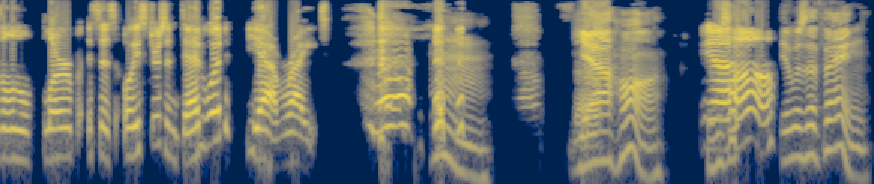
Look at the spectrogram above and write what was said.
the little blurb, it says oysters in Deadwood. Yeah, right. Hmm. So- Yeah, huh? yeah, huh? It was a thing.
